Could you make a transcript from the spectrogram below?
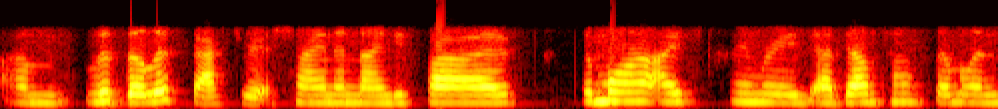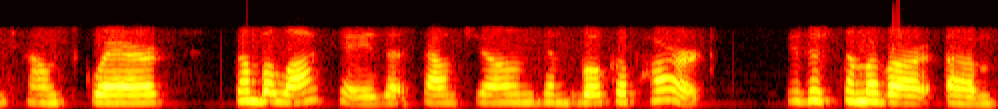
um, the Lift Factory at Cheyenne and 95, the Mora Ice Creamery at downtown Summerlin Town Square, Sambalatte's at South Jones and Boca Park. These are some of our um,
